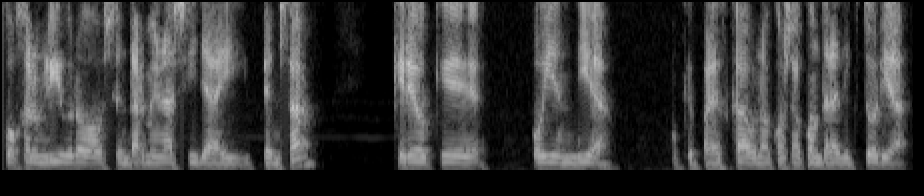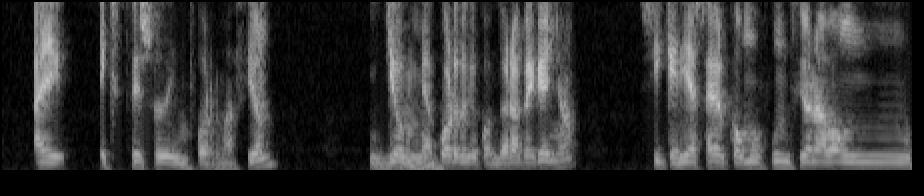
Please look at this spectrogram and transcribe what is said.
coger un libro, sentarme en una silla y pensar. Creo que hoy en día, aunque parezca una cosa contradictoria, hay exceso de información. Yo me acuerdo que cuando era pequeño, si quería saber cómo funcionaba un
